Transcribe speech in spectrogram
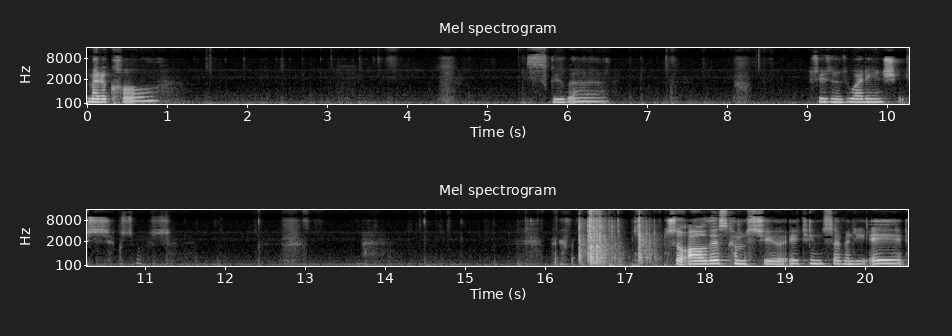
Medical, scuba. Susan's wedding should be six. So all this comes to 1878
